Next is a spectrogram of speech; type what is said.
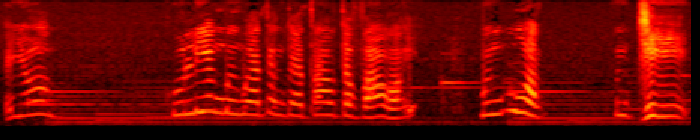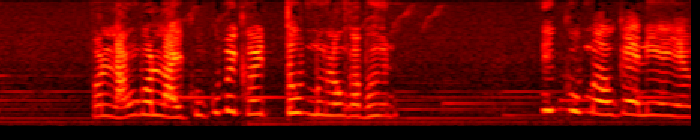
ไอ้โยม กูเลี้ยงมึงมาตั้งแต่เท้าตะฝาหอย มึงอ้วก มึงฉี่บนหลังบนไหล่กูกูไม่เคยทุบมึงลงกับพื้น นี่กูเมาแค่นี้ยัง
